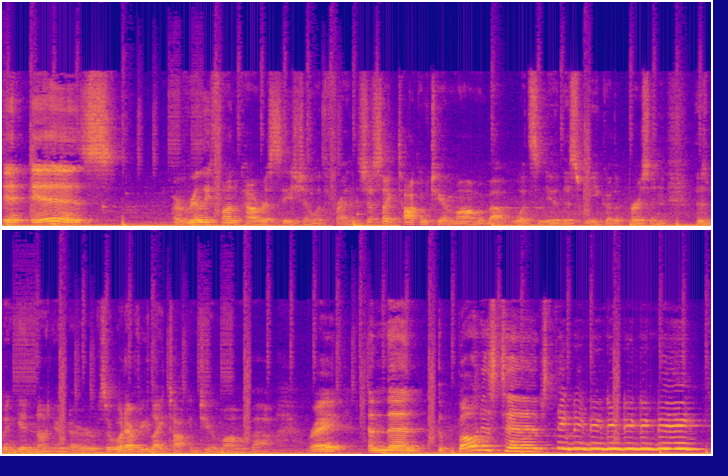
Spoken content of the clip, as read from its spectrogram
it is a really fun conversation with friends. Just like talking to your mom about what's new this week or the person who's been getting on your nerves or whatever you like talking to your mom about, right? And then the bonus tips, ding, ding, ding, ding, ding, ding, ding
